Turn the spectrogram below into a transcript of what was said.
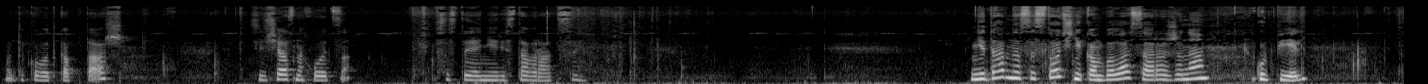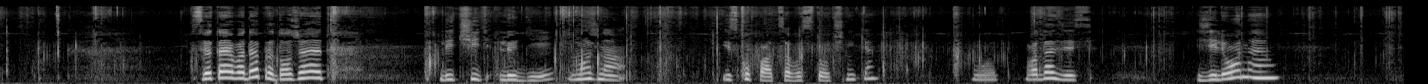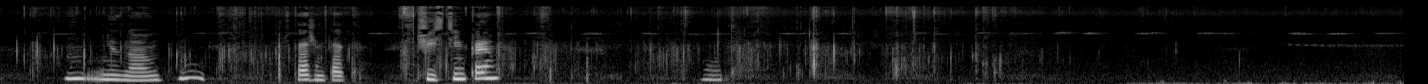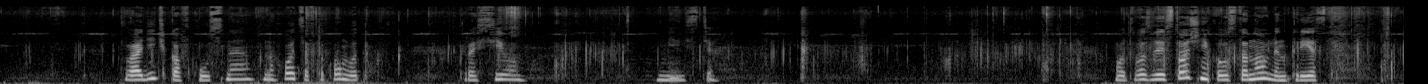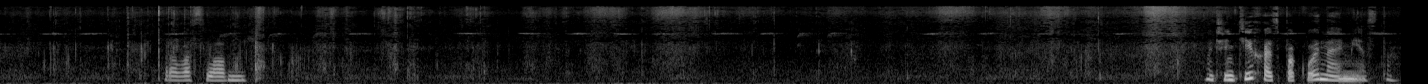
Вот такой вот каптаж. Сейчас находится в состоянии реставрации. Недавно с источником была сооружена купель. Святая вода продолжает лечить людей. Можно искупаться в источнике. Вот. Вода здесь зеленая. Ну, не знаю, ну, скажем так, чистенькая. Вот. Водичка вкусная. Находится в таком вот красивом месте. Вот возле источника установлен крест православный. Очень тихое, спокойное место.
